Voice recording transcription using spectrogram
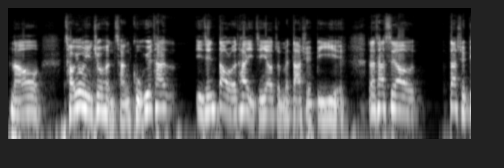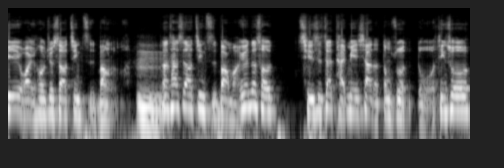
然后曹佑宁就很残酷，因为他已经到了他已经要准备大学毕业，那他是要大学毕业完以后就是要进职棒了嘛，嗯，那他是要进职棒嘛，因为那时候其实在台面下的动作很多，听说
